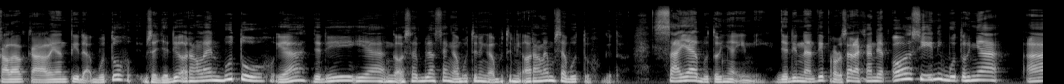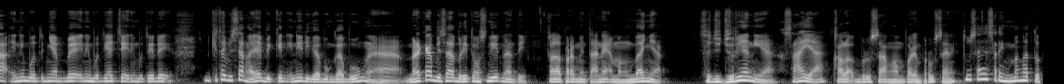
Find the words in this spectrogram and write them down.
Kalau kalian tidak butuh, bisa jadi orang lain butuh, ya. Jadi ya nggak usah bilang saya nggak butuh nih, nggak butuh nih. Orang lain bisa butuh, gitu. Saya butuhnya ini. Jadi nanti produsen akan lihat, oh si ini butuhnya A, ini butuhnya B, ini butuhnya C, ini butuhnya D. Kita bisa nggak ya bikin ini digabung-gabung? Nah, mereka bisa berhitung sendiri nanti. Kalau permintaannya emang banyak sejujurnya nih ya, saya kalau berusaha ngomporin perusahaan itu saya sering banget tuh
